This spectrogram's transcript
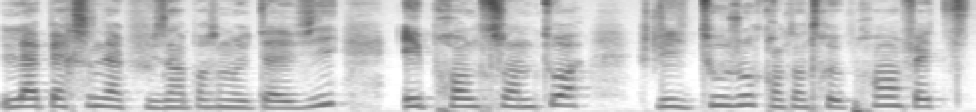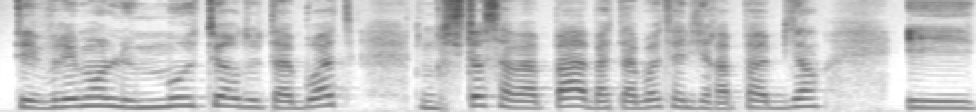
la personne la plus importante de ta vie et prendre soin de toi. Je le dis toujours, quand tu entreprends, en fait, t'es vraiment le moteur de ta boîte. Donc si toi ça va pas, bah ta boîte elle ira pas bien et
